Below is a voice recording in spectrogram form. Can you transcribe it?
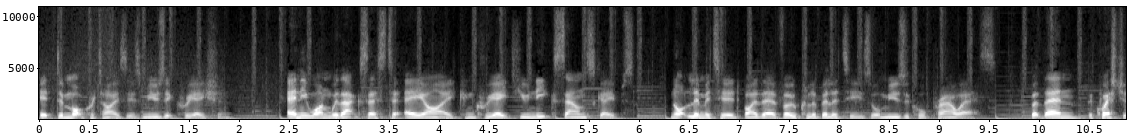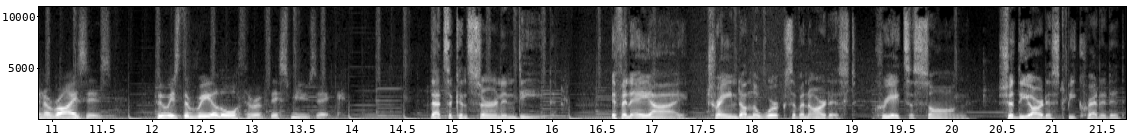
it democratizes music creation. Anyone with access to AI can create unique soundscapes, not limited by their vocal abilities or musical prowess. But then, the question arises who is the real author of this music? That's a concern indeed. If an AI, trained on the works of an artist, creates a song, should the artist be credited?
